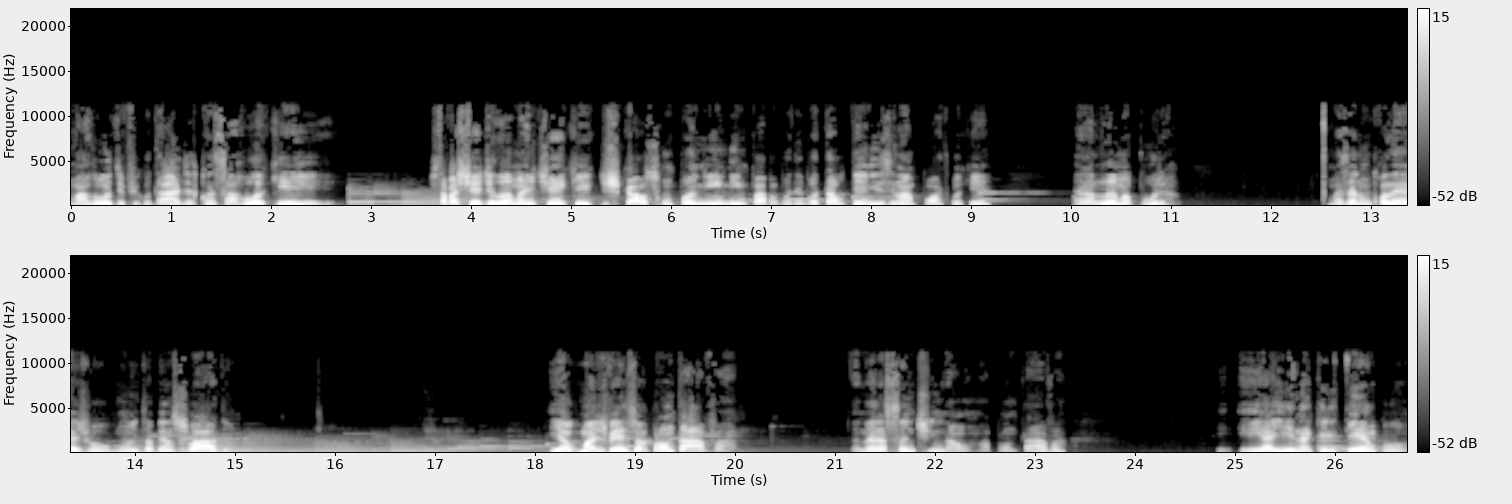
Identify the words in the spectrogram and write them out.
Uma luta, dificuldade. Com essa rua aqui estava cheia de lama, a gente tinha que ir descalço com um paninho limpar para poder botar o tênis na porta, porque era lama pura. Mas era um colégio muito abençoado. E algumas vezes eu aprontava. Eu não era santinho, não. Aprontava. E aí, naquele tempo,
